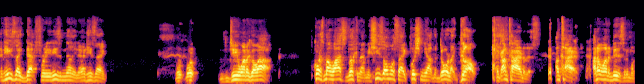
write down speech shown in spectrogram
and he's like debt free and he's a millionaire and he's like "We're- we're- do you want to go out? Of course my wife's looking at me. She's almost like pushing me out the door like go. Like i'm tired of this. I'm tired. I don't want to do this anymore.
